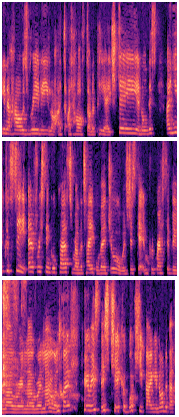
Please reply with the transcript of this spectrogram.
you know, how I was really like, I'd, I'd half done a PhD and all this. And you could see every single person around the table, their jaw was just getting progressively lower and lower and lower. Like, who is this chick and what's she banging on about?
